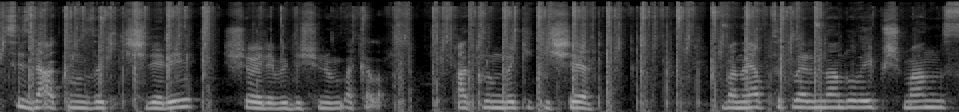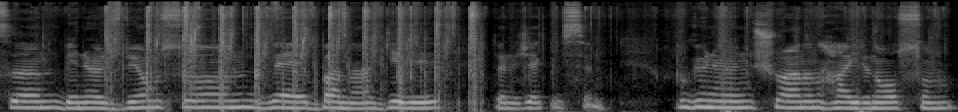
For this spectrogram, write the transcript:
siz de aklınızdaki kişileri şöyle bir düşünün bakalım. Aklımdaki kişi bana yaptıklarından dolayı pişman mısın? Beni özlüyor musun? Ve bana geri dönecek misin? Bugünün şu anın hayrına olsun.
